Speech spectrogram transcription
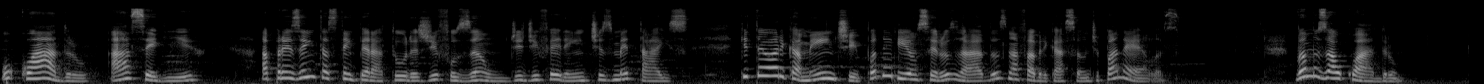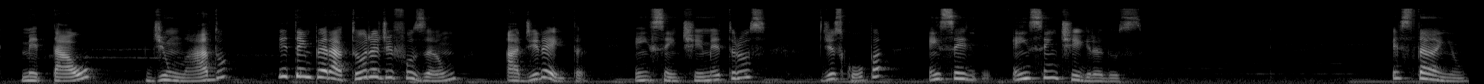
O quadro a seguir apresenta as temperaturas de fusão de diferentes metais, que teoricamente poderiam ser usados na fabricação de panelas. Vamos ao quadro: metal de um lado e temperatura de fusão à direita, em centímetros, desculpa, em, em centígrados. Estanho,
